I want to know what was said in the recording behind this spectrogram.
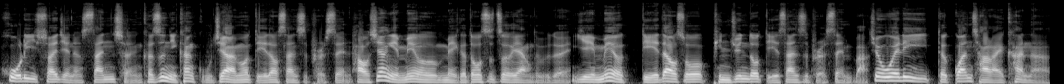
获利衰减了三成。可是你看股价有没有跌到三十 percent？好像也没有每个都是这样，对不对？也没有跌到说平均都跌三十 percent 吧。就威力的观察来看呢、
